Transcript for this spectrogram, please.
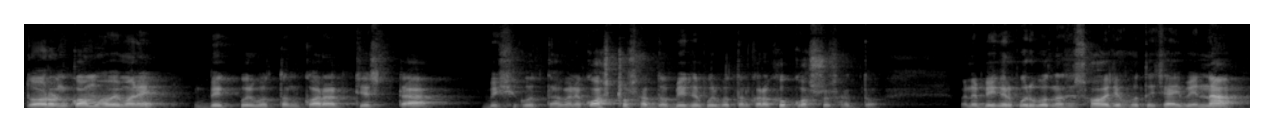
ত্বরণ কম হবে মানে বেগ পরিবর্তন করার চেষ্টা বেশি করতে হবে। মানে কষ্টসাধ্য, বেগের পরিবর্তন করা খুব কষ্টসাধ্য। মানে বেগের পরিবর্তন সে সহজে হতে চাইবে না।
